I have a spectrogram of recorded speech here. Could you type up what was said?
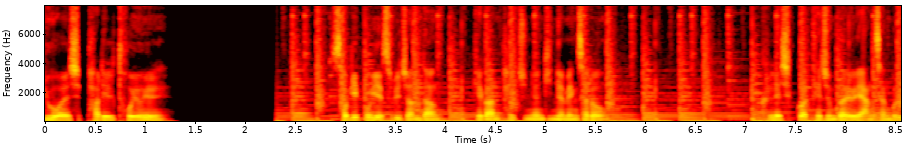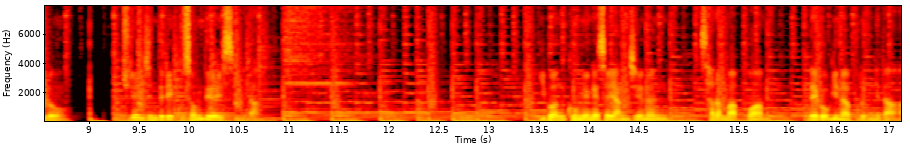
6월 18일 토요일 서귀포 예술의 전당 개관 8주년 기념 행사로 클래식과 대중가요 양상블로 출연진들이 구성되어 있습니다. 이번 공연에서 양지은은 사는마 포함 4곡이나 부릅니다.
